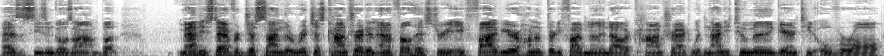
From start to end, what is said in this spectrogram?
as the season goes on. But Matthew Stafford just signed the richest contract in NFL history, a five-year, $135 million contract with 92 million guaranteed overall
